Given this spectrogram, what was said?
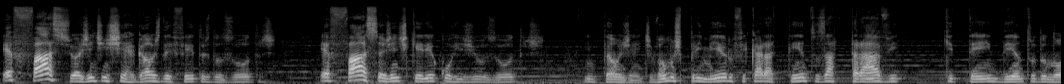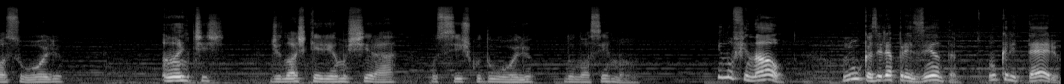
É fácil a gente enxergar os defeitos dos outros. É fácil a gente querer corrigir os outros. Então, gente, vamos primeiro ficar atentos à trave que tem dentro do nosso olho antes de nós querermos tirar o cisco do olho do nosso irmão. E no final, Lucas ele apresenta um critério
